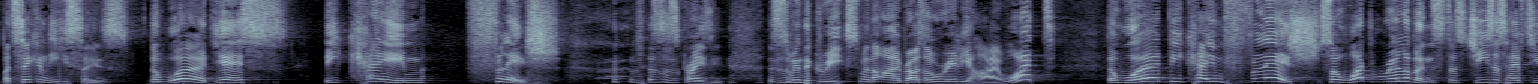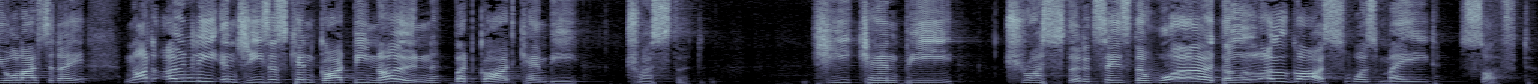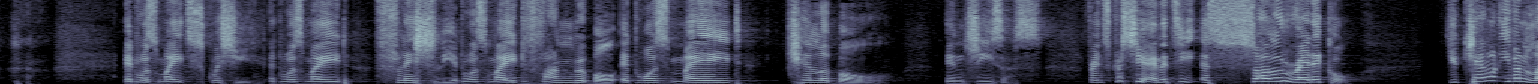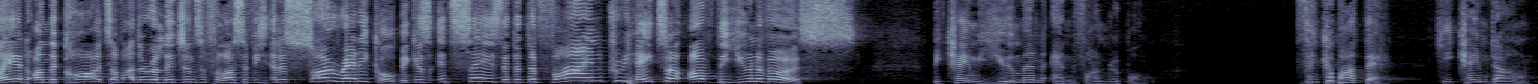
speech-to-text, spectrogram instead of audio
But secondly, he says, the word, yes, became flesh. this is crazy. This is when the Greeks, when the eyebrows are really high. What? The word became flesh. So, what relevance does Jesus have to your life today? Not only in Jesus can God be known, but God can be trusted. He can be trusted. It says the word, the Logos, was made soft. It was made squishy. It was made fleshly. It was made vulnerable. It was made killable in Jesus. Friends, Christianity is so radical. You cannot even lay it on the cards of other religions and philosophies. It is so radical because it says that the divine creator of the universe became human and vulnerable. Think about that. He came down.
